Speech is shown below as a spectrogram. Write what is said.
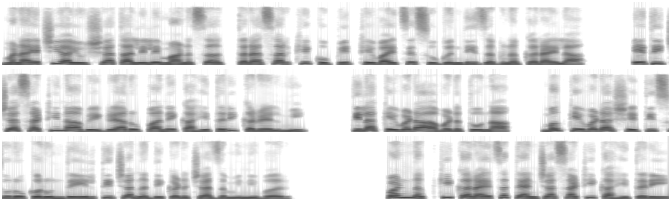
म्हणायची आयुष्यात आलेले माणसं अत्तरासारखे कुपीत ठेवायचे सुगंधी जगणं करायला. हे तिच्यासाठी ना वेगळ्या रूपाने काहीतरी करेल मी. तिला केवडा आवडतो ना? मग केवडा शेती सुरू करून देईल तिच्या नदीकडच्या जमिनीवर. पण नक्की करायचं त्यांच्यासाठी काहीतरी.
